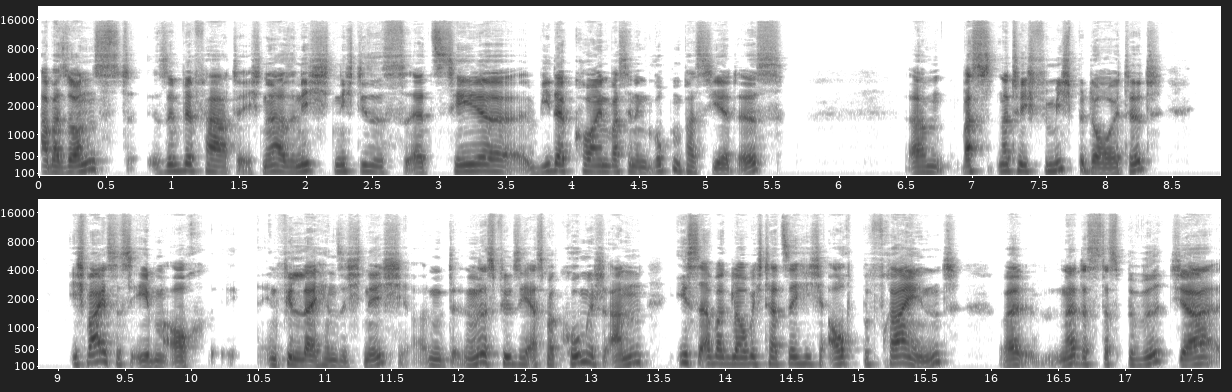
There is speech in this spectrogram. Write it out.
Aber sonst sind wir fertig. Ne? Also nicht, nicht dieses äh, zähe Wiedercoin, was in den Gruppen passiert ist. Ähm, was natürlich für mich bedeutet, ich weiß es eben auch in vielerlei Hinsicht nicht. Und ne, das fühlt sich erstmal komisch an, ist aber, glaube ich, tatsächlich auch befreiend, weil ne, das, das bewirkt ja,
